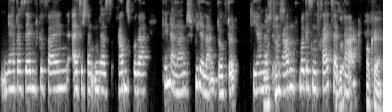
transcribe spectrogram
mir hat das sehr gut gefallen, als ich dann in das Ravensburger Kinderland, Spieleland durfte. Die haben das, das in Ravensburg, ist ein Freizeitpark. Also, okay.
